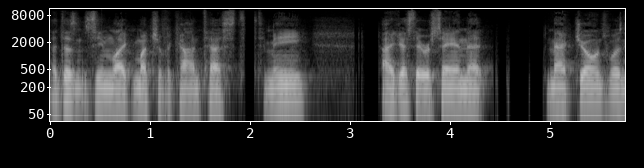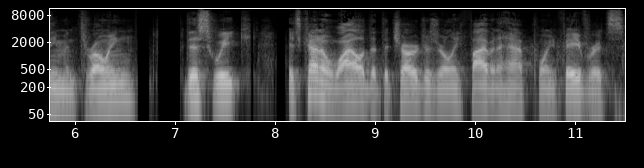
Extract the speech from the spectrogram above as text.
That doesn't seem like much of a contest to me. I guess they were saying that Mac Jones wasn't even throwing this week. It's kind of wild that the Chargers are only five and a half point favorites.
